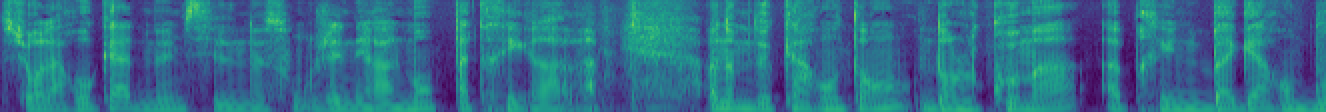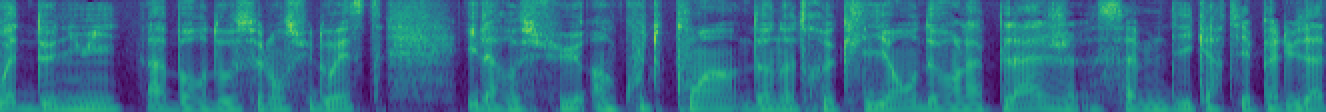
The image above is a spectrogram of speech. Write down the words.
sur la rocade, même s'ils ne sont généralement pas très graves. Un homme de 40 ans dans le coma après une bagarre en boîte de nuit à Bordeaux. Selon Sud-Ouest, il a reçu un coup de poing d'un autre client devant la plage samedi quartier Paludat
